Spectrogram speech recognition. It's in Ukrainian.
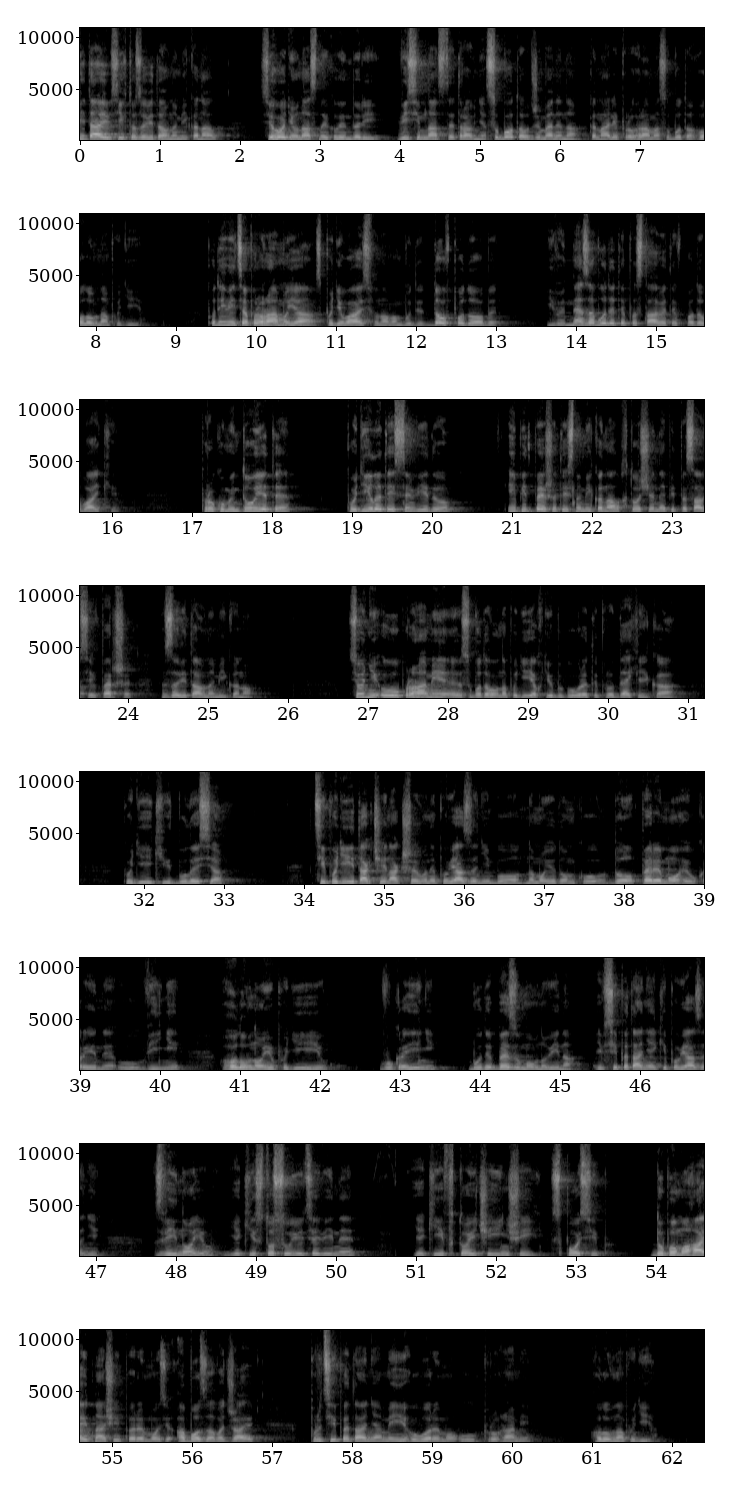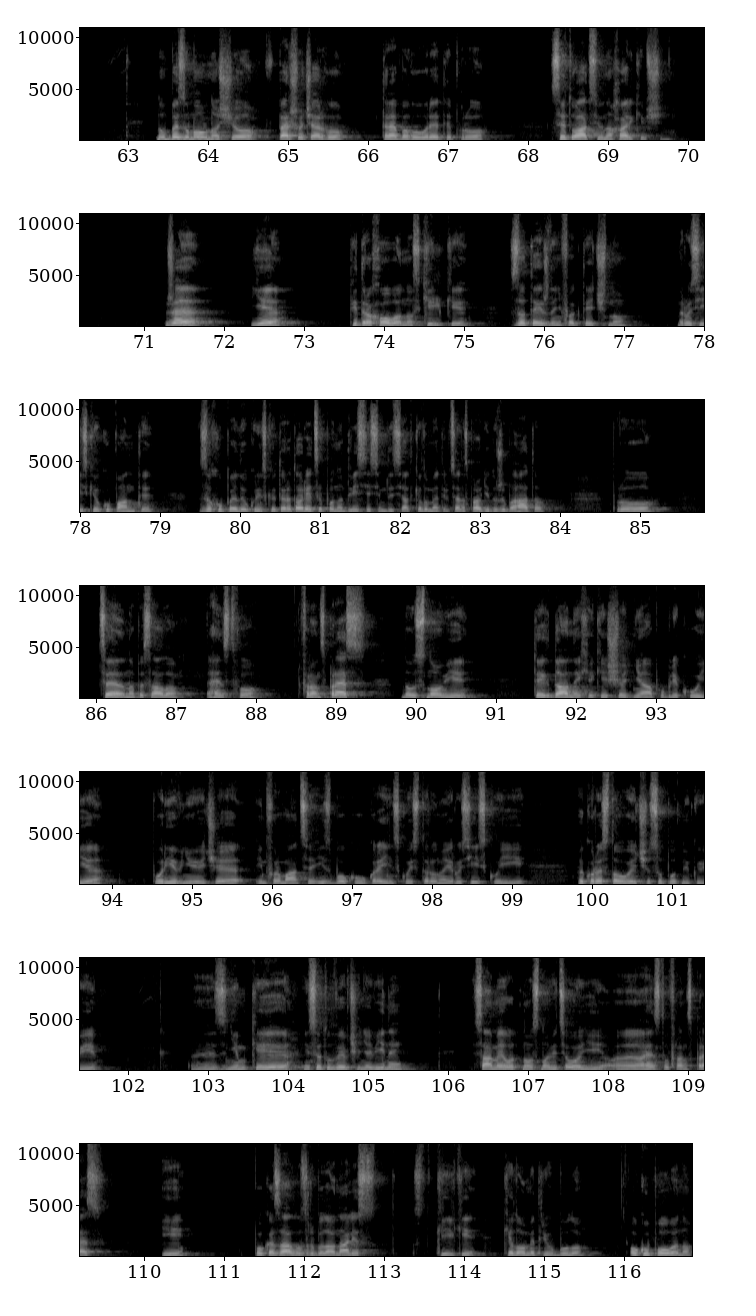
Вітаю всіх, хто завітав на мій канал. Сьогодні у нас на календарі 18 травня субота. Отже, в мене на каналі програма Субота Головна подія. Подивіться програму, я сподіваюся, вона вам буде до вподоби. І ви не забудете поставити вподобайки. Прокоментуєте, поділитесь цим відео і підпишитесь на мій канал, хто ще не підписався і вперше завітав на мій канал. Сьогодні у програмі е, Субота головна подія хотів би поговорити про декілька подій, які відбулися. Ці події так чи інакше вони пов'язані, бо, на мою думку, до перемоги України у війні головною подією в Україні буде безумовно війна. І всі питання, які пов'язані з війною, які стосуються війни, які в той чи інший спосіб допомагають нашій перемозі або заваджають. Про ці питання ми і говоримо у програмі Головна подія. Ну, безумовно, що в першу чергу треба говорити про ситуацію на Харківщині. Вже є підраховано, скільки за тиждень фактично російські окупанти захопили української території, це понад 270 кілометрів. Це насправді дуже багато. Про це написало агентство France Press на основі тих даних, які щодня публікує, порівнюючи інформацію і з боку української сторони, і російської, і використовуючи супутникові е, знімки Інститут вивчення війни. Саме от на основі цього і е, агентство France Press і показало, зробило аналіз, скільки кілометрів було окуповано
